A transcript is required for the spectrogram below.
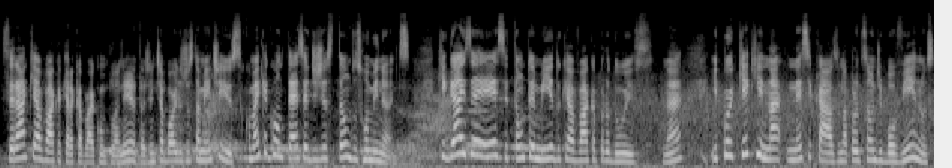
Será que a vaca quer acabar com o planeta? A gente aborda justamente isso. Como é que acontece a digestão dos ruminantes? Que gás é esse tão temido que a vaca produz? Né? E por que que, na, nesse caso, na produção de bovinos,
